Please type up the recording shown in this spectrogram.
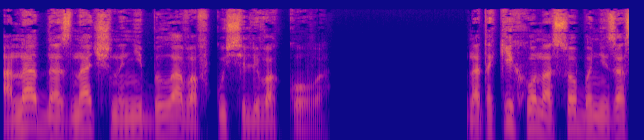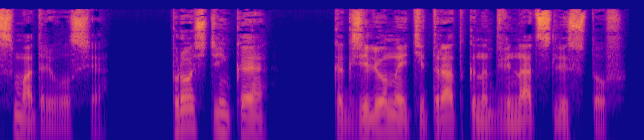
Она однозначно не была во вкусе Левакова. На таких он особо не засматривался. Простенькая, как зеленая тетрадка на 12 листов.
